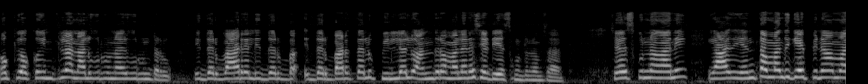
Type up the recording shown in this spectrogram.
ఒకే ఒక్క ఇంట్లో నలుగురు నలుగురు ఉంటారు. ఇద్దరు భార్యలు ఇద్దరు ఇద్దరు భర్తలు పిల్లలు అందరం అలానే సెట్ చేసుకుంటున్నాం సార్. చేసుకున్నా గానీ అది ఎంత చెప్పినా మా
